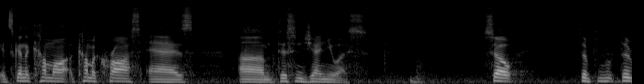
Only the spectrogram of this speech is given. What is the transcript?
It's going to come, come across as um, disingenuous. So the, the,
